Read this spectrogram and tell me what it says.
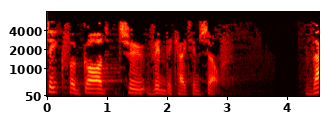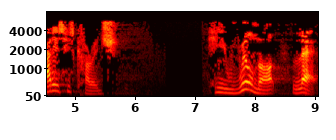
seek for God to vindicate himself. That is his courage. He will not let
